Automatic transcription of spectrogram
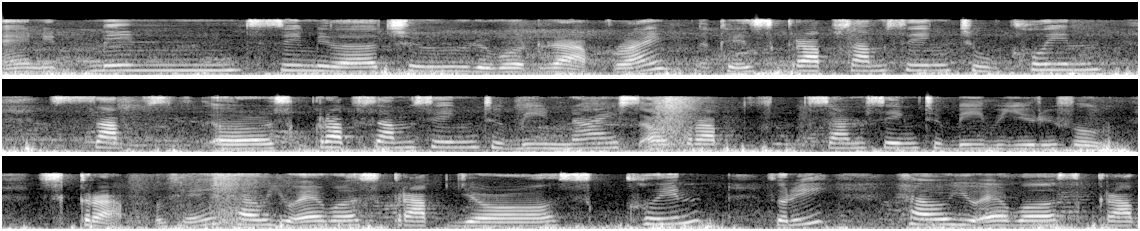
and it means similar to the word rap right? Okay scrub something to clean sub, uh, scrub something to be nice or scrub something to be beautiful. Scrub okay? Have you ever scrub your skin sorry? Have you ever scrub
